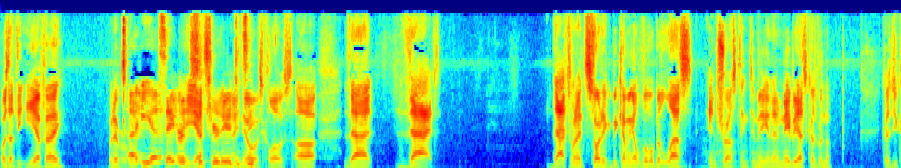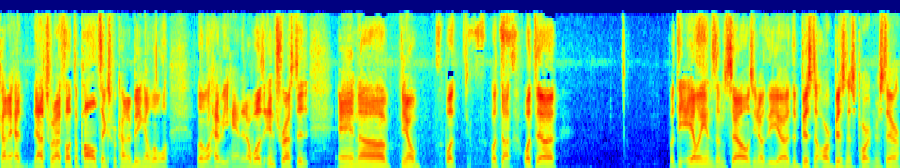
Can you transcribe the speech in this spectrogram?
was that the EFA, whatever uh, ESA Earth ESA, Security Agency. I knew it was close. Uh, that that that's when it started becoming a little bit less interesting to me, and then maybe that's because when the because you kind of had that's when I thought the politics were kind of being a little little heavy handed. I was interested in uh, you know what what the what the but the aliens themselves, you know, the uh, the business our business partners there,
